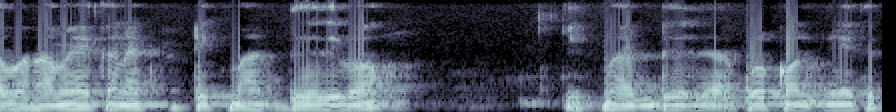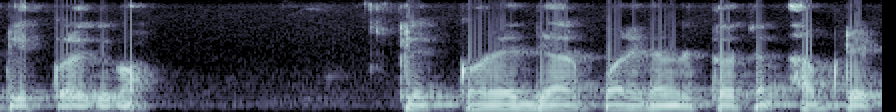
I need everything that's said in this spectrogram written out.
এবার আমি এখানে একটা টিক মার্ক দিয়ে দিব। টিক মার্ক দিয়ে দেওয়ার পর কন্টিনিউতে ক্লিক করে দিব। ক্লিক করে দেওয়ার পর এখানে দেখতে পাচ্ছেন আপডেট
